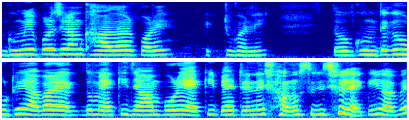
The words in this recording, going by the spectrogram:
ঘুমিয়ে পড়েছিলাম খাওয়া দাওয়ার পরে, একটুখানি। তো ঘুম থেকে উঠে আবার একদম একই জামা পরে, একই প্যাটার্নে সমস্ত কিছু একইভাবে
